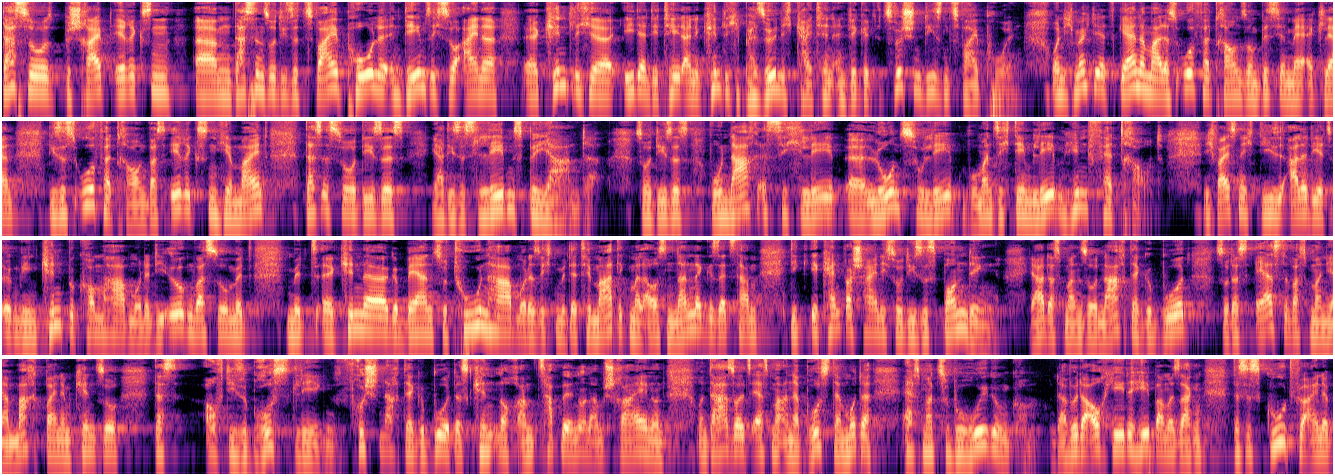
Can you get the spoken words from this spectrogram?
Das so beschreibt Eriksen, ähm, das sind so diese zwei Pole, in dem sich so eine äh, kindliche Identität, eine kindliche Persönlichkeit hin entwickelt, zwischen diesen zwei Polen. Und ich möchte jetzt gerne mal das Urvertrauen so ein bisschen mehr erklären. Dieses Urvertrauen, was Eriksen hier meint, das ist so dieses, ja, dieses Lebensbejahende. So dieses, wonach es sich leb, äh, lohnt zu leben, wo man sich dem Leben hin vertraut. Ich weiß nicht, die alle, die jetzt irgendwie ein Kind bekommen haben oder die irgendwas so mit mit äh, Kindergebären zu tun haben oder sich mit der Thematik mal auseinandergesetzt haben, die, ihr kennt wahrscheinlich so dieses Bonding, ja, dass man so nach der Geburt so das erste, was man ja macht bei einem Kind, so das auf diese Brust legen, frisch nach der Geburt, das Kind noch am Zappeln und am Schreien und, und da soll es erstmal an der Brust der Mutter erstmal zur Beruhigung kommen. Und da würde auch jede Hebamme sagen, das ist gut für eine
